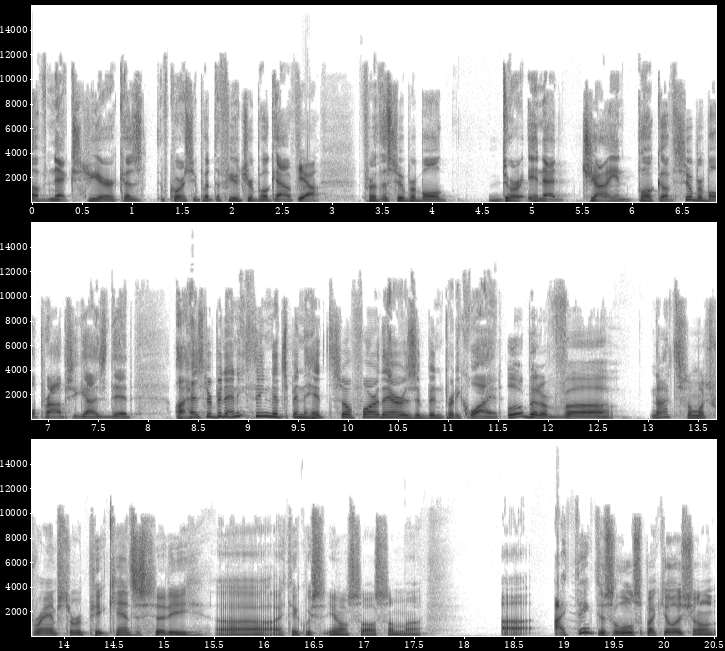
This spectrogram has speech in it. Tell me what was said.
of next year, because of course you put the future book out for, Yeah. for the Super Bowl in that giant book of Super Bowl props you guys did. Uh, has there been anything that's been hit so far? There, or has it been pretty quiet? a little bit of uh, not so much Rams to repeat. Kansas City, uh, I think we you know saw some. Uh, uh, I think there's a little speculation on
